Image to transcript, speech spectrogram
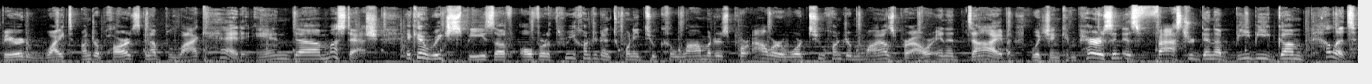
bared white underparts, and a black head and uh, mustache. It can reach speeds of over 322 kilometers per hour or 200 miles per hour in a dive, which in comparison is faster than a BB gun pellet,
